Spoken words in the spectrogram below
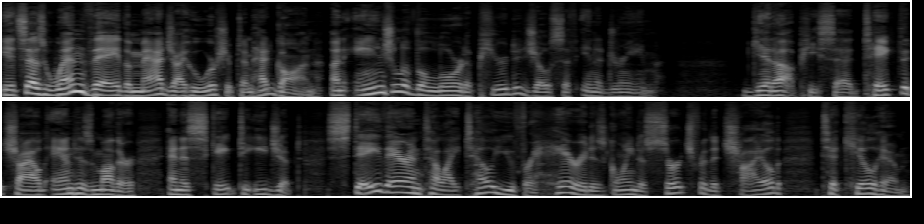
It says, When they, the Magi who worshipped him, had gone, an angel of the Lord appeared to Joseph in a dream. Get up, he said, take the child and his mother and escape to Egypt. Stay there until I tell you, for Herod is going to search for the child to kill him.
